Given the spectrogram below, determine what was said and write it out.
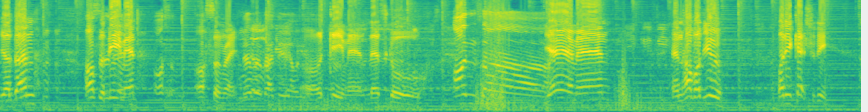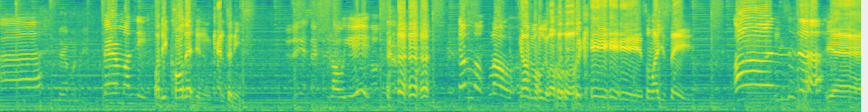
you're done. How's the day, man? Awesome. Awesome, right? Never bad day out here. Okay, man. Let's go. Onza. Yeah, man. And how about you? What do you catch today? Uh, Family. barramundi. What do you call that in Cantonese? Lầu dữ. Cấm một lầu. Come on, okay. So what you say? On the. Yeah.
